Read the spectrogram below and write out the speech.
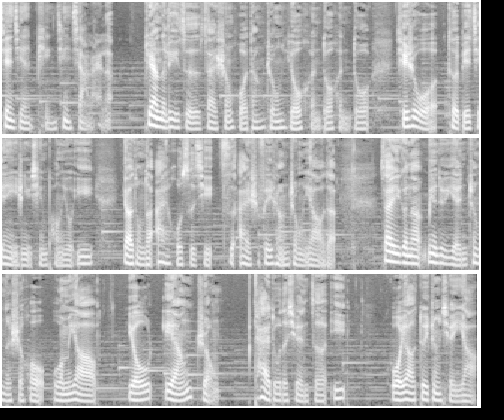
渐渐平静下来了。这样的例子在生活当中有很多很多。其实我特别建议女性朋友：一要懂得爱护自己，自爱是非常重要的；再一个呢，面对炎症的时候，我们要有两种态度的选择：一，我要对症选药；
